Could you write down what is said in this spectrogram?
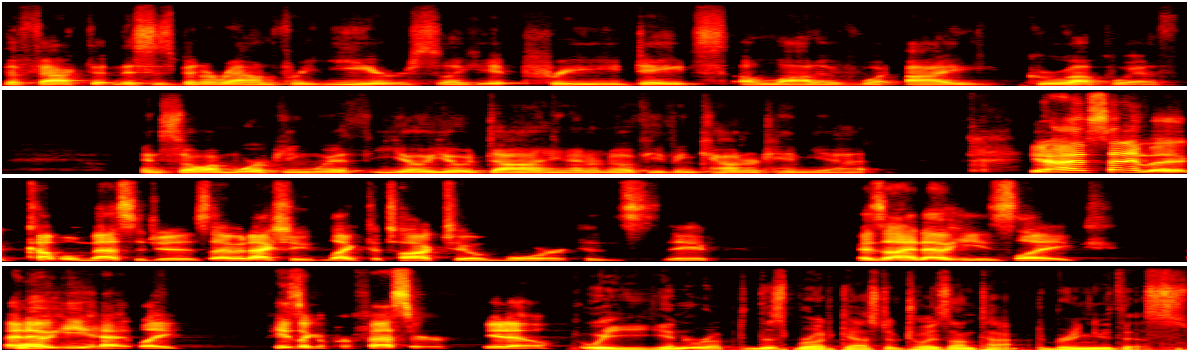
the fact that this has been around for years, like it predates a lot of what I grew up with. And so I'm working with Yo Yo Dine. I don't know if you've encountered him yet. Yeah, I've sent him a couple messages. I would actually like to talk to him more because they, as I know he's like, I know he had like, he's like a professor, you know. We interrupt this broadcast of Toys on Tap to bring you this.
